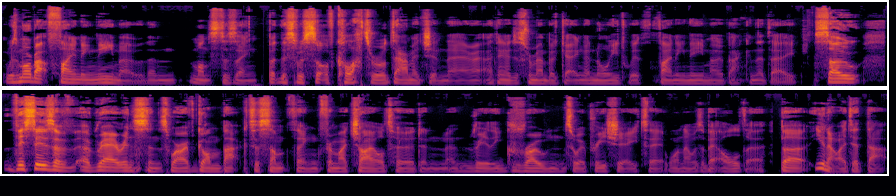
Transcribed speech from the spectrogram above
it was more about Finding Nemo than Monsters Inc. But this was sort of collateral damage in there. I think I just remember getting annoyed with Finding Nemo back in the day. So this is a, a rare instance where I've gone back to something from my childhood and, and really grown to appreciate it when I was a bit older. But you know, I did that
